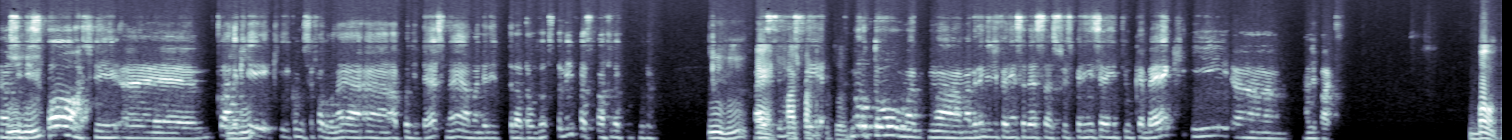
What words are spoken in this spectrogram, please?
Então, assim, uhum. esporte, é, claro uhum. que, que, como você falou, né, a, a politesse, né, a maneira de tratar os outros também faz parte da cultura. Uhum. Mas é, se você notou uma, uma, uma, grande diferença dessa sua experiência entre o Quebec e a Halifax? Bom,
